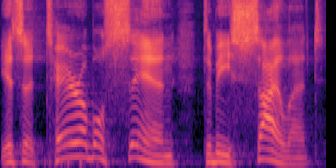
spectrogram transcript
It's a terrible sin to be silent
